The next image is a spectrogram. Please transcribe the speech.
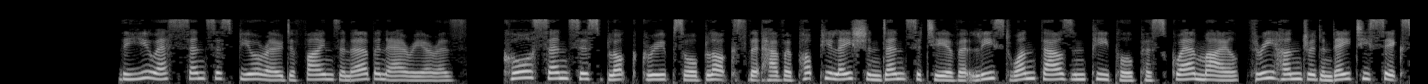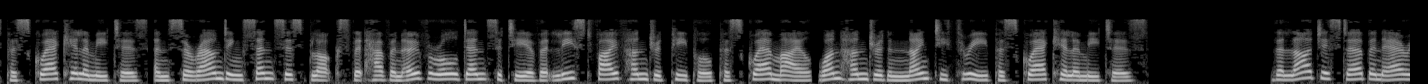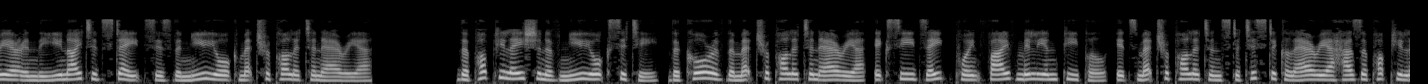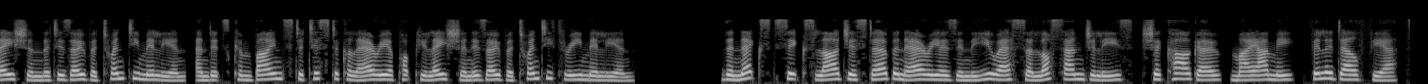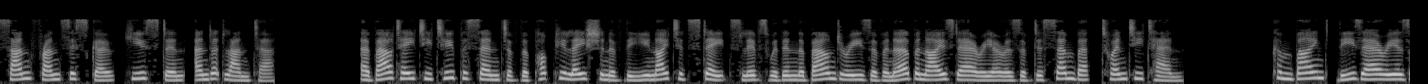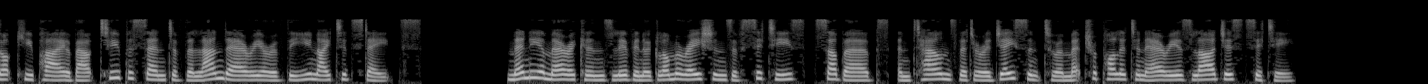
The U.S. Census Bureau defines an urban area as Core census block groups or blocks that have a population density of at least 1,000 people per square mile 386 per square kilometers and surrounding census blocks that have an overall density of at least 500 people per square mile 193 per square kilometers. The largest urban area in the United States is the New York metropolitan area. The population of New York City, the core of the metropolitan area, exceeds 8.5 million people. Its metropolitan statistical area has a population that is over 20 million, and its combined statistical area population is over 23 million. The next six largest urban areas in the U.S. are Los Angeles, Chicago, Miami, Philadelphia, San Francisco, Houston, and Atlanta. About 82% of the population of the United States lives within the boundaries of an urbanized area as of December, 2010. Combined, these areas occupy about 2% of the land area of the United States. Many Americans live in agglomerations of cities, suburbs, and towns that are adjacent to a metropolitan area's largest city.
